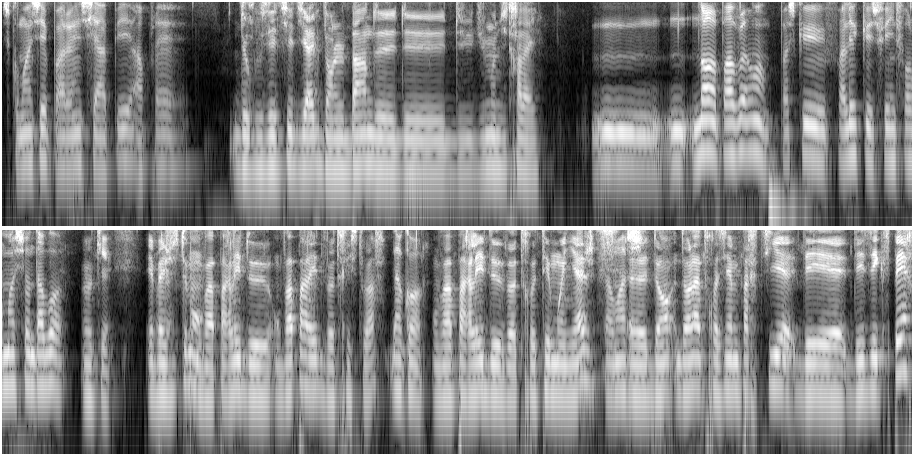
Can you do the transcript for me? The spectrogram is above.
J'ai commencé par un CAP, après Donc vous étiez direct dans le bain de, de- du, du monde du travail? Non, pas vraiment, parce qu'il fallait que je fasse une formation d'abord. Ok. Et ben justement, on va parler de, on va parler de votre histoire. D'accord, On va parler de votre témoignage ça marche. euh, dans, dans la troisième partie des, des experts.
